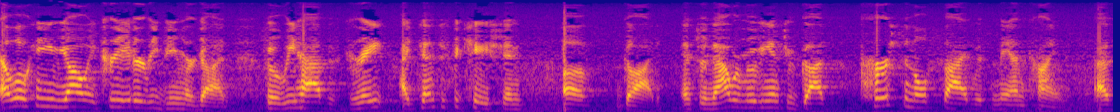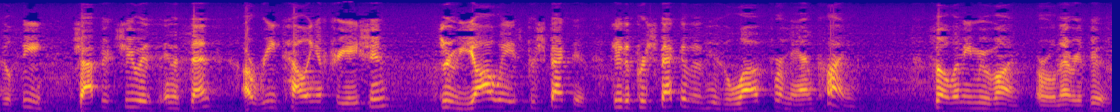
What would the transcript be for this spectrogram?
Elohim, Yahweh, creator, redeemer God. So we have this great identification of God. And so now we're moving into God's personal side with mankind. As you'll see, chapter 2 is, in a sense, a retelling of creation through Yahweh's perspective, through the perspective of his love for mankind. So let me move on, or we'll never get through this.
